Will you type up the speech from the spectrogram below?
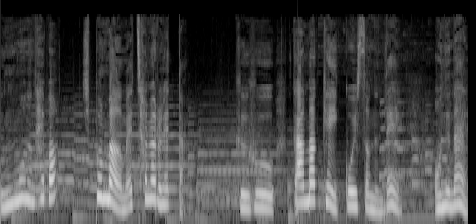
응모는 해봐? 싶은 마음에 참여를 했다. 그 후 까맣게 잊고 있었는데 어느 날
